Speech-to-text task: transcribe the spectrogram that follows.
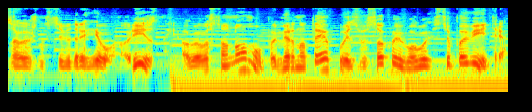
залежності від регіону, різний, але в основному помірно теплий з високою вологістю повітря.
